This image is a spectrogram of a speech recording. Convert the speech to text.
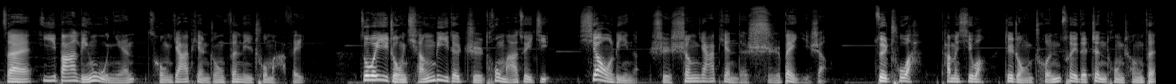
在1805年从鸦片中分离出吗啡，作为一种强力的止痛麻醉剂，效力呢是生鸦片的十倍以上。最初啊，他们希望这种纯粹的镇痛成分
